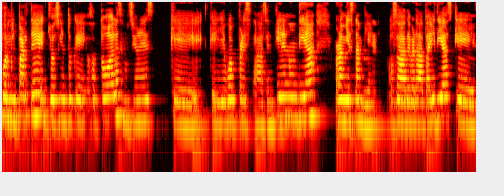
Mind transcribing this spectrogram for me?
por mi parte, yo siento que, o sea, todas las emociones que, que llego a, sentir en un día, para mí están bien. O sea, de verdad, hay días que,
